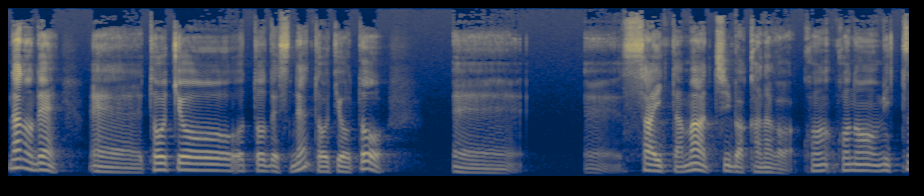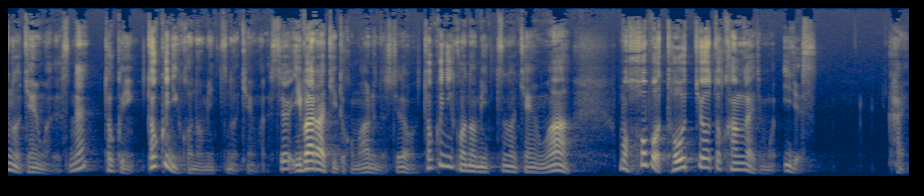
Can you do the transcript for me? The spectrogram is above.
なので、えー、東京とですね東京と、えーえー、埼玉千葉神奈川このこの3つの県はですね特に特にこの3つの県はですよ。茨城とかもあるんですけど特にこの3つの県はもうほぼ東京と考えてもいいです。はい、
